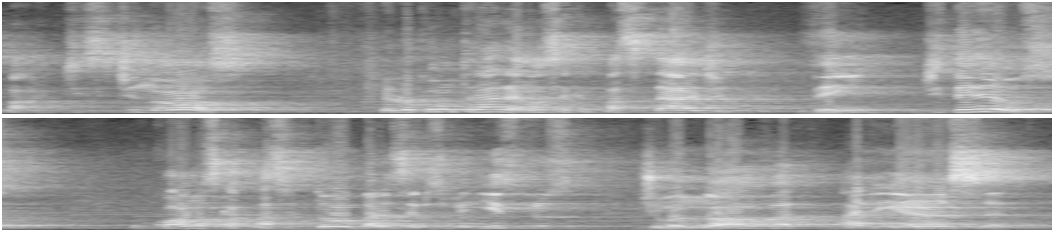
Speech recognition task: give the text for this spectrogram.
partisse de nós. Pelo contrário, a nossa capacidade vem de Deus, o qual nos capacitou para sermos ministros de uma nova aliança,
